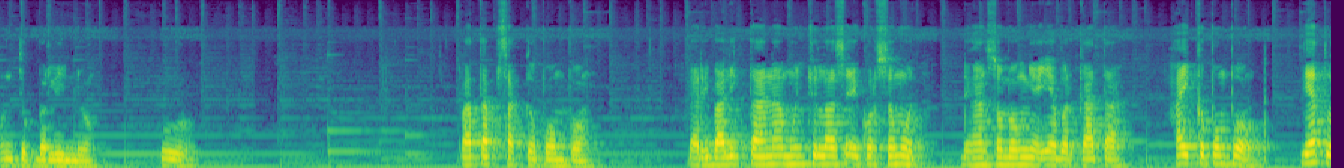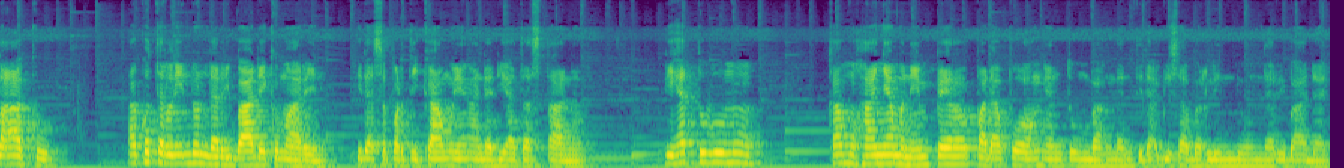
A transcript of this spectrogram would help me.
untuk berlindung. Huh. Ratap sak kepompong. Dari balik tanah muncullah seekor semut. Dengan sombongnya ia berkata, Hai kepompong, lihatlah aku. Aku terlindung dari badai kemarin, tidak seperti kamu yang ada di atas tanah. Lihat tubuhmu, kamu hanya menempel pada pohon yang tumbang dan tidak bisa berlindung dari badai.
